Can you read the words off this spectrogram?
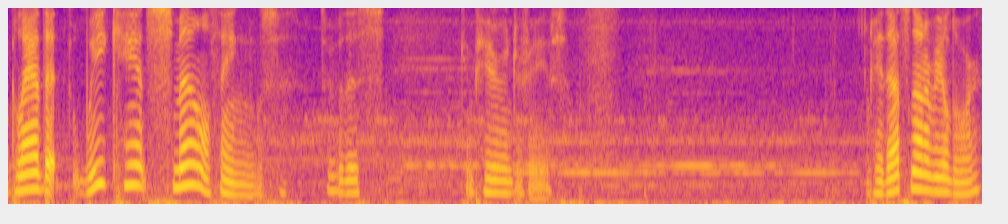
Glad that we can't smell things through this computer interface. Okay, that's not a real door.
